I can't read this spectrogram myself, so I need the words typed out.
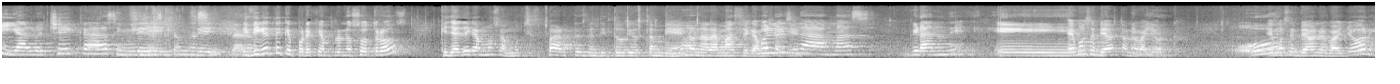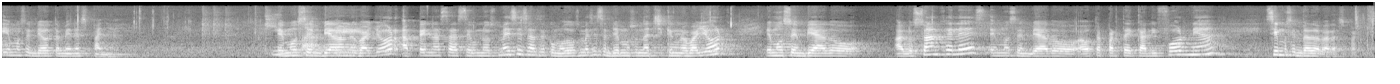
y ya lo checas y me dices qué onda, sí, claro. Y fíjate que, por ejemplo, nosotros, que ya llegamos a muchas partes, bendito Dios también, no nada más llegamos ¿Cuál es la más grande? Eh, Hemos enviado hasta Nueva. York. Oh, Hemos enviado a Nueva York y hemos enviado también a España. qué Hemos padre. enviado a Nueva York, apenas hace unos meses, hace como dos meses enviamos una chica en Nueva York, hemos enviado a Los Ángeles, hemos enviado a otra parte de California Sí, hemos enviado a varias partes.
